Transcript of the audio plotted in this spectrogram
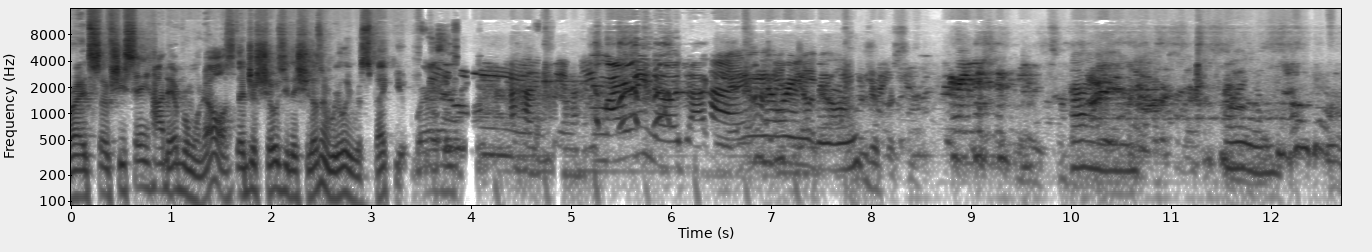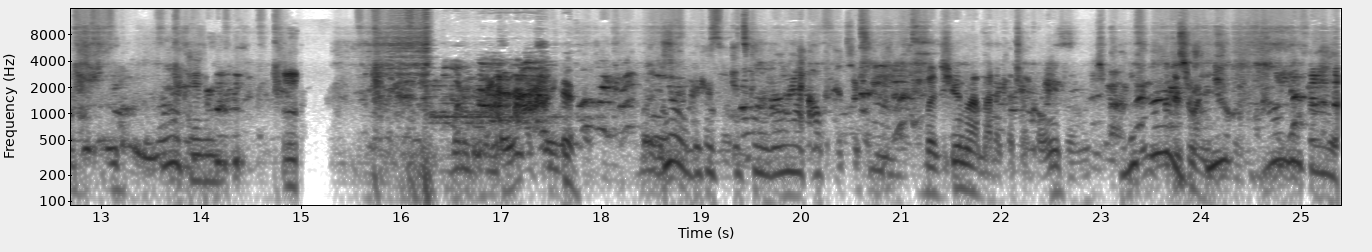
right? So if she's saying hi to everyone else, that just shows you that she doesn't really respect you. bro, it's- I already know, Jackie. Hi, how are you, baby? 100%. Hi. How are you? Okay. No, because it's gonna ruin my outfit. But you're not about to catch a cold, though. You're Just run your shoulder.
